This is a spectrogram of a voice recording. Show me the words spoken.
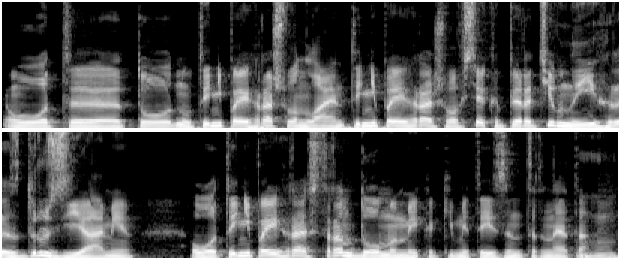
вот, э, то ну, ты не поиграешь в онлайн, ты не поиграешь во все кооперативные игры с друзьями, вот, ты не поиграешь с рандомами какими-то из интернета. Uh-huh.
